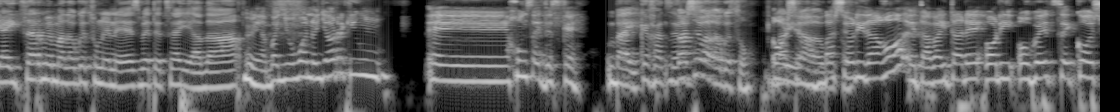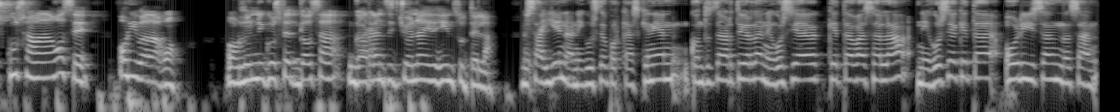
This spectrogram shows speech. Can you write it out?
ja hitzarmen badaukezunen ez betetzea ja da Ja, baina, bueno, ja horrekin e, jun zaitezke. Bai, Kejatzea. base badaukezu. Hori da, base hori dago, eta baita ere hori hobetzeko eskusa badago, ze hori badago. Orduan nik uste gauza garrantzitsuena egin zutela. Zaiena, nik uste, porque azkenean kontutzen hartu behar da, negoziaketa bazala, negoziaketa hori izan da zan,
